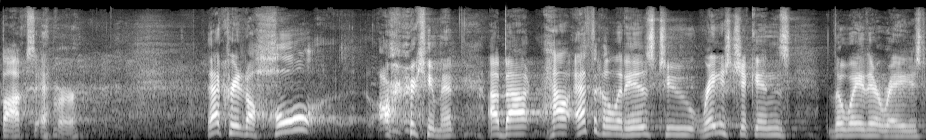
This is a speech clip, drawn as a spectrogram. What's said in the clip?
box ever. That created a whole argument about how ethical it is to raise chickens the way they're raised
